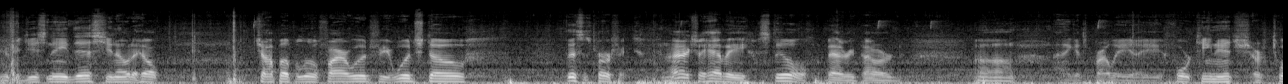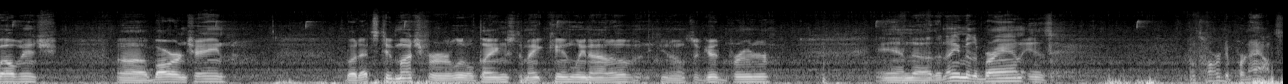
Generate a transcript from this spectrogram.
If you just need this, you know, to help chop up a little firewood for your wood stove, this is perfect. And I actually have a still battery powered, uh, I think it's probably a 14 inch or 12 inch uh, bar and chain. But that's too much for little things to make kindling out of. And, you know, it's a good pruner. And uh, the name of the brand is, it's hard to pronounce,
